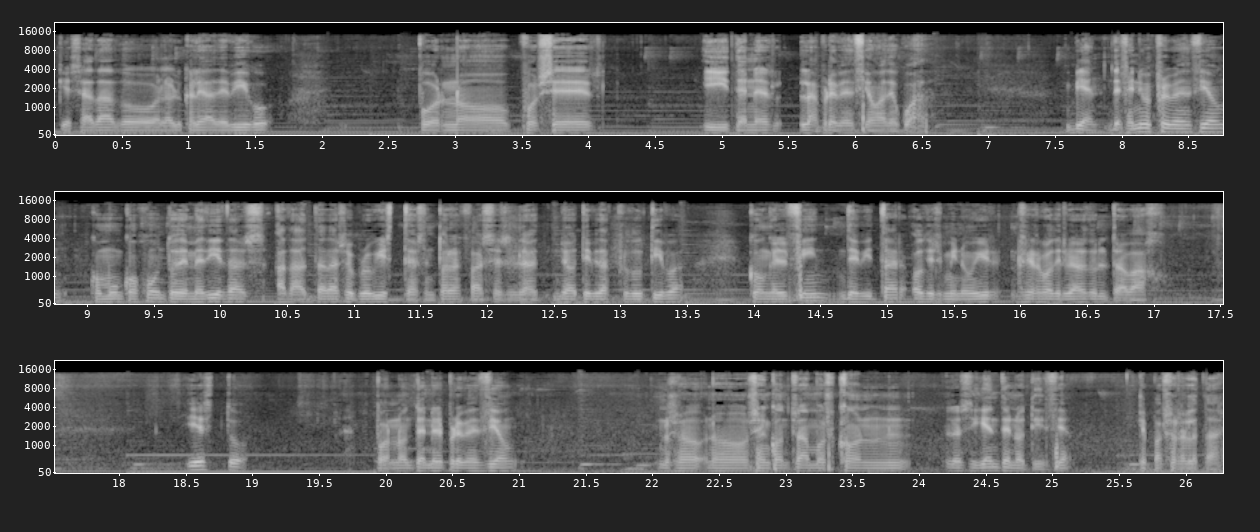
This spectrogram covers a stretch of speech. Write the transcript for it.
que se ha dado en la localidad de Vigo por no poseer y tener la prevención adecuada. Bien, definimos prevención como un conjunto de medidas adaptadas o provistas en todas las fases de la actividad productiva con el fin de evitar o disminuir riesgo derivado del trabajo. Y esto, por no tener prevención, nos, encontramos con la siguiente noticia que paso a relatar.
